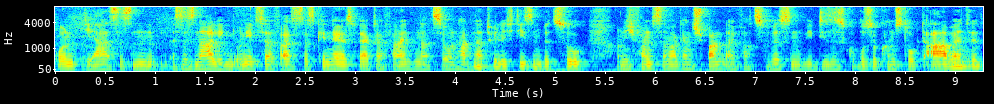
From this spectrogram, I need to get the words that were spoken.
Und ja, es ist, ein, es ist naheliegend. UNICEF als das Kinderhilfswerk der Vereinten Nationen hat natürlich diesen Bezug. Und ich fand es immer ganz spannend, einfach zu wissen, wie dieses große Konstrukt arbeitet.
